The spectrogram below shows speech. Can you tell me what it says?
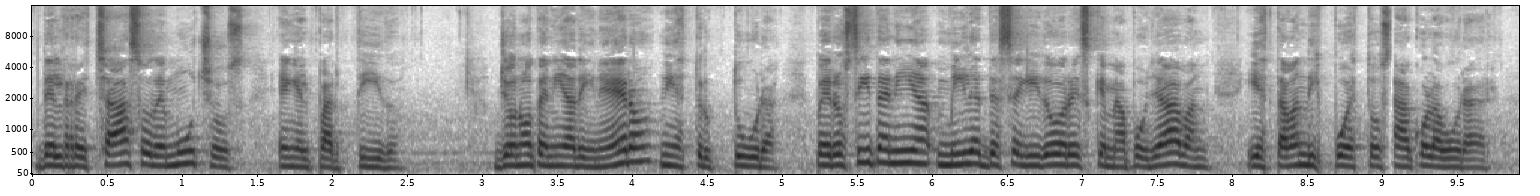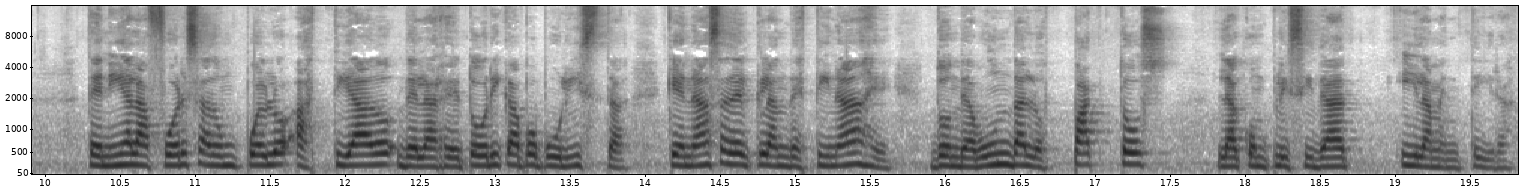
del rechazo de muchos en el partido. Yo no tenía dinero ni estructura, pero sí tenía miles de seguidores que me apoyaban y estaban dispuestos a colaborar. Tenía la fuerza de un pueblo hastiado de la retórica populista que nace del clandestinaje, donde abundan los pactos, la complicidad y la mentira.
